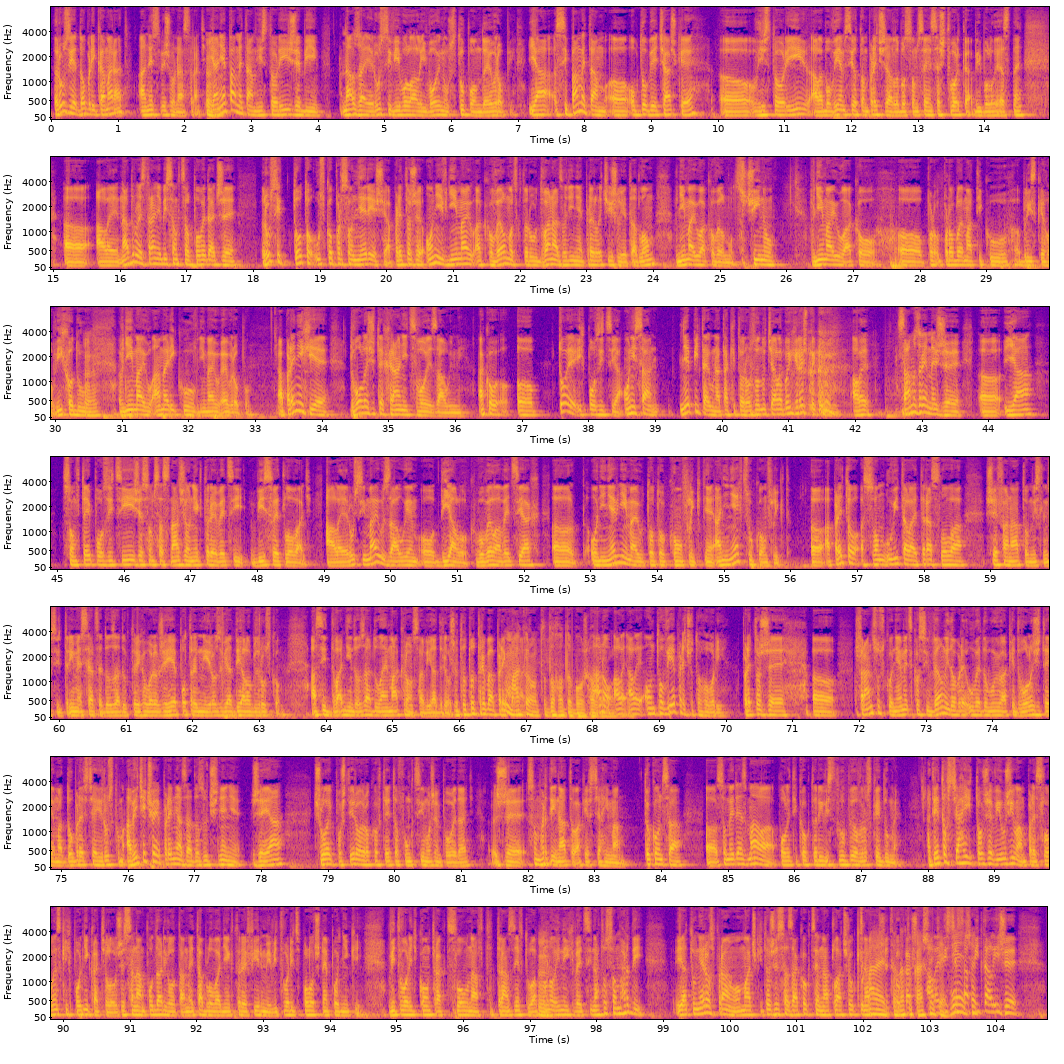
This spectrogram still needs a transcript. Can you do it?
Rus je dobrý kamarát a nesmieš ho nasrať. Uh-huh. Ja nepamätám v histórii, že by naozaj Rusi vyvolali vojnu vstupom do Európy. Ja si pamätám uh, obdobie ťažké, v histórii, alebo viem si o tom prečítať, lebo som 74, aby bolo jasné. ale na druhej strane by som chcel povedať, že Rusi toto úzkoprso neriešia, pretože oni vnímajú ako veľmoc, ktorú 12 hodín prelečíš lietadlom, vnímajú ako veľmoc Čínu, vnímajú ako o, pro, problematiku Blízkeho východu, uh-huh. vnímajú Ameriku, vnímajú Európu. A pre nich je dôležité chrániť svoje záujmy. Ako, o, to je ich pozícia. Oni sa nepýtajú na takéto rozhodnutia, lebo ich rešpektujú. Ale samozrejme, že uh, ja som v tej pozícii, že som sa snažil niektoré veci vysvetľovať. Ale Rusi majú záujem o dialog. Vo veľa veciach uh, oni nevnímajú toto konfliktne, ani nechcú konflikt. A preto som uvítal aj teraz slova šéfa NATO, myslím si, tri mesiace dozadu, ktorý hovoril, že je potrebný rozvíjať dialog s Ruskom. Asi dva dní dozadu aj Macron sa vyjadril, že toto treba prekonať. No, Macron to dlhodobo už hovorí. Áno, ale, ale on to vie, prečo to hovorí. Pretože uh, Francúzsko, Nemecko si veľmi dobre uvedomujú, aké dôležité je mať dobré vzťahy s Ruskom. A viete, čo je pre mňa za dozučnenie? Že ja človek po 4 rokoch v tejto funkcii môžem povedať, že som hrdý na to, aké vzťahy mám. Dokonca som jeden z mála politikov, ktorý vystúpil v Ruskej dume. A tieto vzťahy, to, že využívam pre slovenských podnikateľov, že sa nám podarilo tam etablovať niektoré firmy, vytvoriť spoločné podniky, vytvoriť kontrakt Slovnaft, Transneftu a plno mm. iných vecí, na to som hrdý. Ja tu nerozprávam o mačky, to, že sa zakokcem na tlačovky, na to všetko to, na to kaš... Ale vy ste Nie, sa však... pýtali, že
